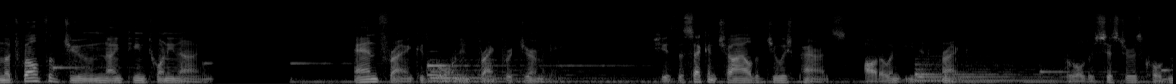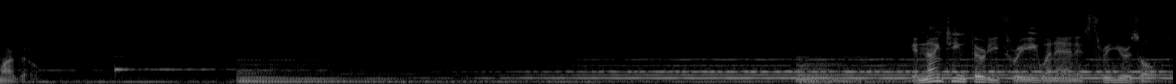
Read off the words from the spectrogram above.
On the 12th of June, 1929, Anne Frank is born in Frankfurt, Germany. She is the second child of Jewish parents, Otto and Edith Frank. Her older sister is called Margot. 1933, when Anne is three years old,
